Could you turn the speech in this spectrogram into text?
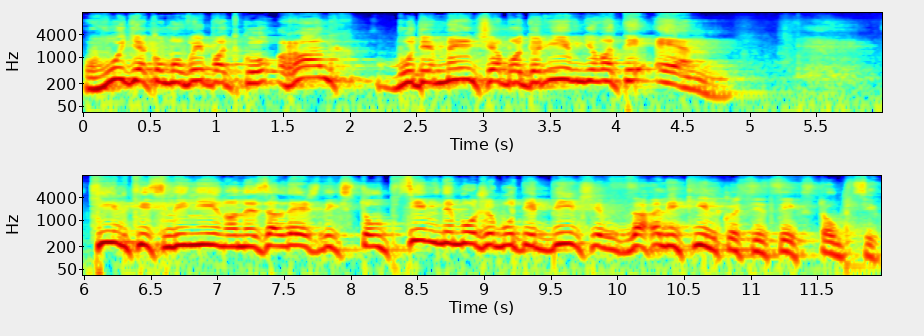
в будь-якому випадку ранг буде менше або дорівнювати n. Кількість лінійно незалежних стовпців не може бути більше взагалі кількості цих стовпців.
